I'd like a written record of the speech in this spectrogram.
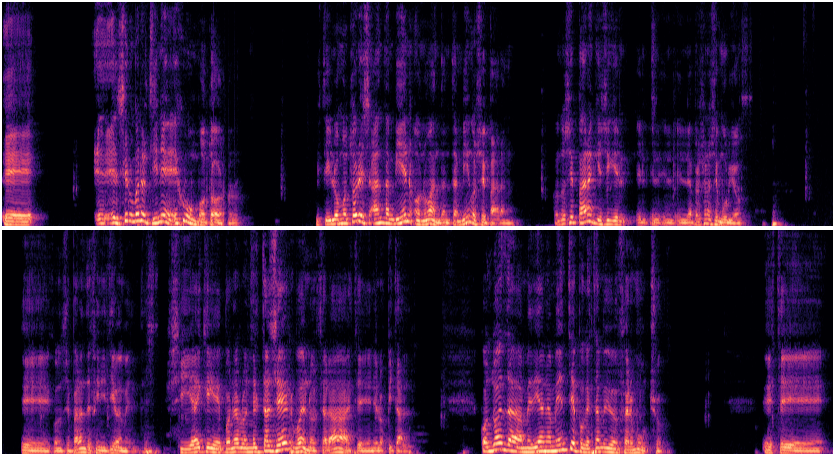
Eh, el, ser humano tiene, es como un motor. Y los motores andan bien o no andan, también o se paran. Cuando se paran, quiere decir que la persona se murió. Eh, cuando se paran definitivamente. Si hay que ponerlo en el taller, bueno, estará este, en el hospital. Cuando anda medianamente, porque está medio enfermucho. Este, eh,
